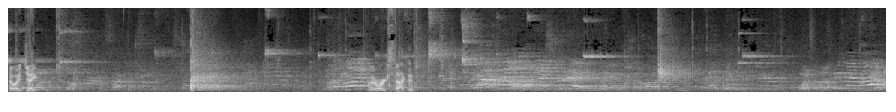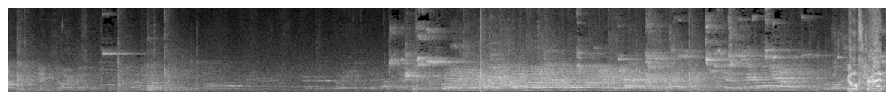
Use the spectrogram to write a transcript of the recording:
Hey, wait, Jake. Good. Go, Strad.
